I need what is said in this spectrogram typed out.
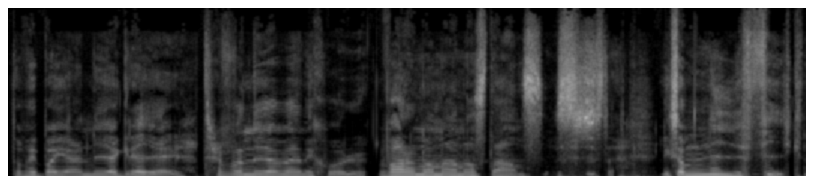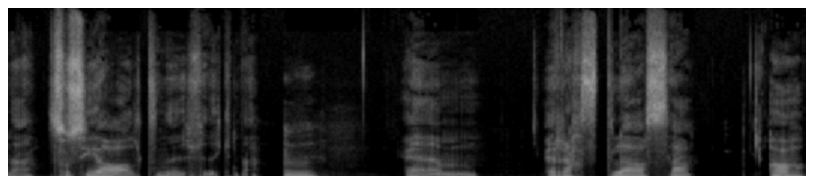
De vill bara göra nya grejer, träffa nya människor, vara någon annanstans. Liksom nyfikna, socialt nyfikna. Mm. Ehm, rastlösa, Ja.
